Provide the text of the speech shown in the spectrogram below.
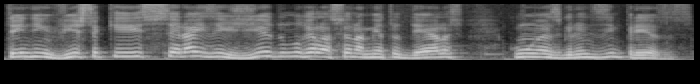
tendo em vista que isso será exigido no relacionamento delas com as grandes empresas.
